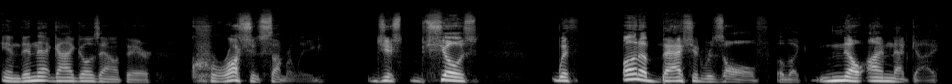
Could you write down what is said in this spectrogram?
And then that guy goes out there, crushes Summer League, just shows with unabashed resolve of like, no, I'm that guy.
